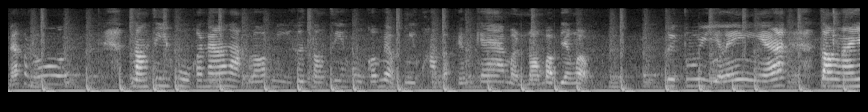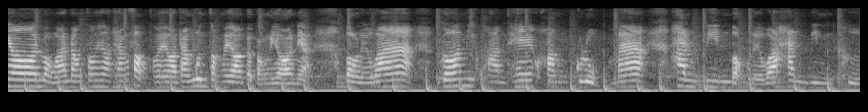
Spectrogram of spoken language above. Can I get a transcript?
แม่ขอโทษ น้องจีฮูก็น่ารักรอบนี้คือน้องจีฮูก็แบบมีความแบบแก้มๆเหมือนน้องแบบยังแบบตุยๆอะไรอย่างเงี้ย จองฮยอนบอกว่าน้องจองยอนทั้งสองจองยอนทั้งวุนจองยอนกับจองยอนเนี่ย บอกเลยว่าก็มีความเท่ความกรุบมาก ฮันบินบอกเลยว่าฮันบินคือ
